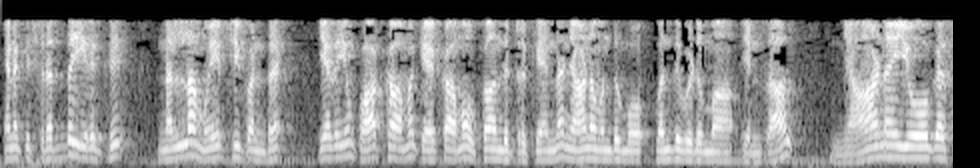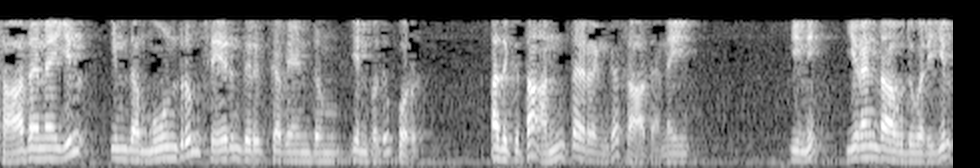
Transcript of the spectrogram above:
எனக்கு ஸ்ரத்த இருக்கு நல்லா முயற்சி பண்றேன். எதையும் பார்க்காம கேட்காம உட்கார்ந்துட்டு இருக்கேன்னா ஞானம் வந்து வந்து விடுமா என்றால் ஞானயோக சாதனையில் இந்த மூன்றும் சேர்ந்திருக்க வேண்டும் என்பது பொருள். அதுக்கு தான் அந்தரங்க சாதனை. இனி இரண்டாவது வரியில்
